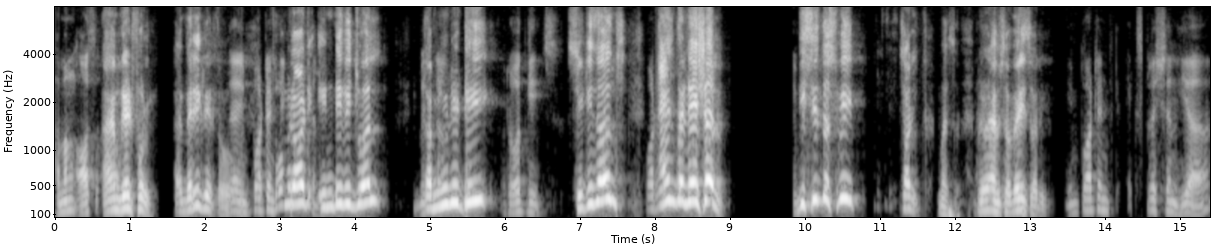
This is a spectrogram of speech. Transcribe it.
among us. I am grateful. I am very grateful. The important. So, my lord, individual, Mr. community, Rohatgi. Citizens, important- and the nation. This is the sweep. Sorry, my son. My lord, I'm so very sorry. Important expression here,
